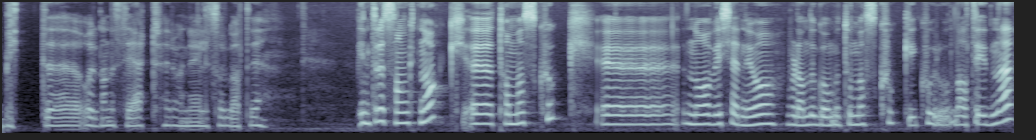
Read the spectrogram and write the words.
blitt eh, organisert, Ragnhild Sorgati? Interessant nok, eh, Thomas Cook eh, nå, Vi kjenner jo hvordan det går med Thomas Cook i koronatidene.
